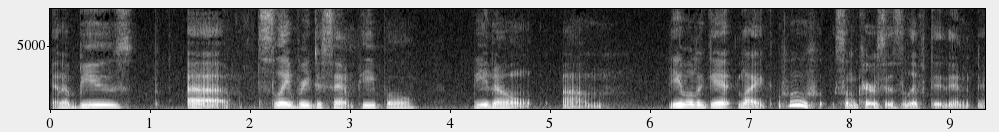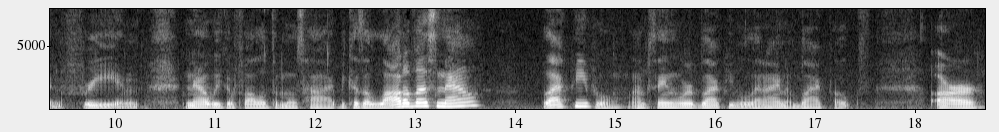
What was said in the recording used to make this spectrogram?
and abused uh, slavery descent people, you know, um, be able to get like whew, some curses lifted and, and free and now we can follow the most high. Because a lot of us now black people i'm saying the word black people that i know black folks are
